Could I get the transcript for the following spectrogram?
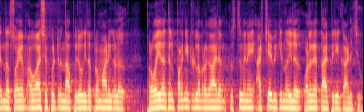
എന്ന് സ്വയം അവകാശപ്പെട്ടിരുന്ന പുരോഹിത പ്രമാണികൾ പ്രവചനത്തിൽ പറഞ്ഞിട്ടുള്ള പ്രകാരം ക്രിസ്തുവിനെ ആക്ഷേപിക്കുന്നതിൽ വളരെ താല്പര്യം കാണിച്ചു.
